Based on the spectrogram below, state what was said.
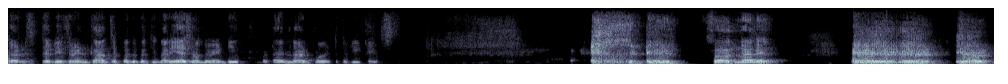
that is different concept அதை பத்தி நிறைய சொல்ல வேண்டியிருக்கு but I not going to details so அதனால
